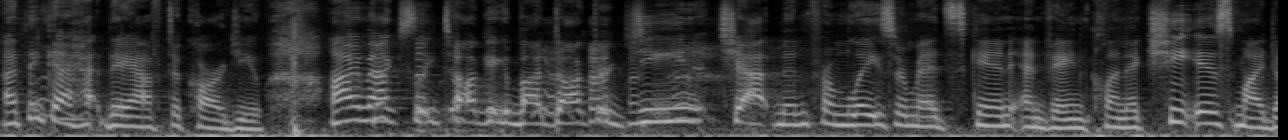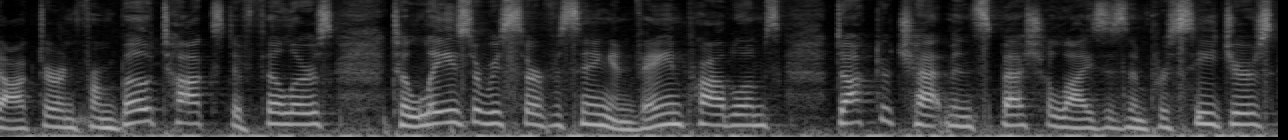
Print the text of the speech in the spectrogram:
I think I ha they have to card you. I'm actually talking about Dr. Jean Chapman from Laser Med Skin and Vein Clinic. She is my doctor, and from Botox to fillers to laser resurfacing and vein problems, Dr. Chapman specializes in procedures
